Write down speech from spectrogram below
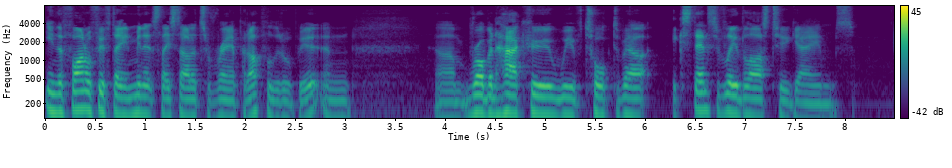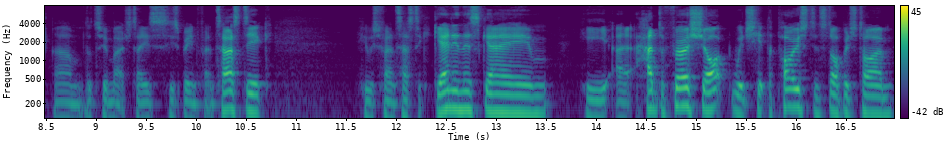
in the final 15 minutes they started to ramp it up a little bit. And um, Robin Hack, who we've talked about extensively the last two games, um, the two match days, he's been fantastic. He was fantastic again in this game. He uh, had the first shot, which hit the post in stoppage time.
